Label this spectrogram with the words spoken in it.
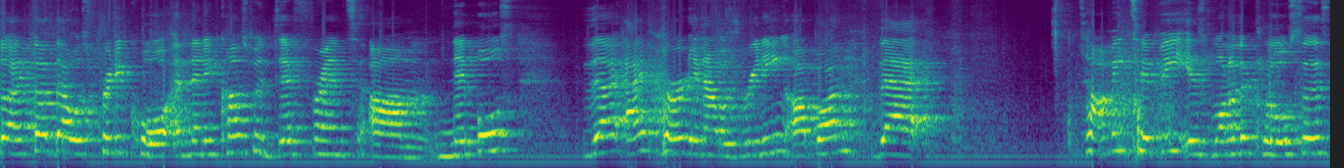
So I thought that was pretty cool. And then it comes with different um, nipples that I heard and I was reading up on that Tommee Tippee is one of the closest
